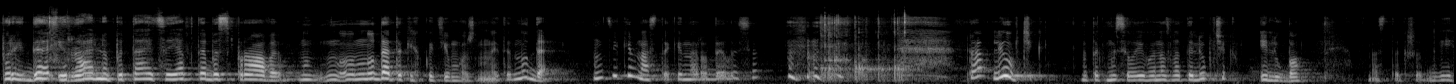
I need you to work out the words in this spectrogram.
прийде і реально питається, як в тебе справи. Ну, ну, ну де таких котів можна знайти? Ну де? Ну тільки в нас такі народилися. Любчик. Ми так мусили його назвати Любчик і Люба. У нас так що дві,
